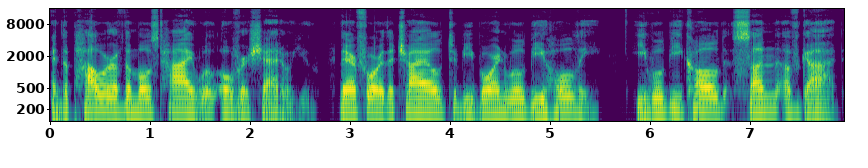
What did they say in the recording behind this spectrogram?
and the power of the Most High will overshadow you. Therefore, the child to be born will be holy. He will be called Son of God.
